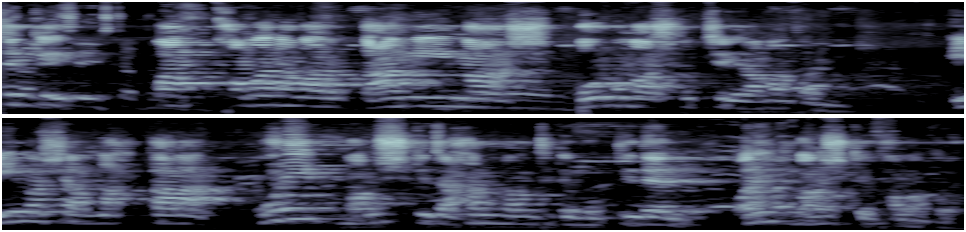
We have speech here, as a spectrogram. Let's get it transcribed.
থেকে পাপ ক্ষমা নেওয়ার দামি মাস, বড় মাস হচ্ছে রামাদান এই মাসে আল্লাহ তাআলা অনেক মানুষকে জাহান্নাম থেকে মুক্তি দেন, অনেক মানুষকে ক্ষমা করে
